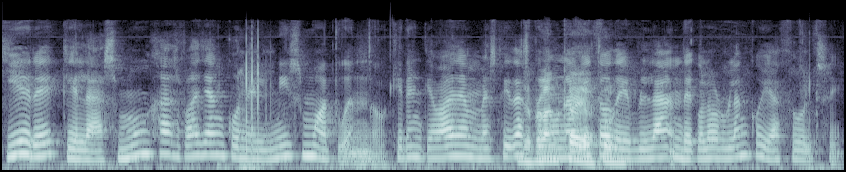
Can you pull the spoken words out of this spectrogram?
quiere que las monjas vayan con el mismo atuendo, quieren que vayan vestidas con un hábito de, color blanco y azul, sí.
